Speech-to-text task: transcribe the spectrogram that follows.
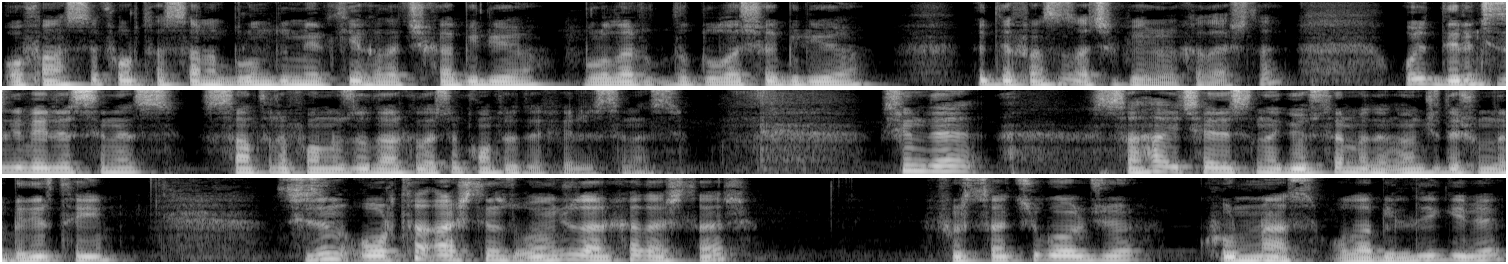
ofansif orta sahanın bulunduğu mevkiye kadar çıkabiliyor. Buralarda dolaşabiliyor ve defansız açık veriyor arkadaşlar. O yüzden derin çizgi verirsiniz. Santraforunuza da arkadaşlar kontrol hedef verirsiniz. Şimdi saha içerisinde göstermeden önce de şunu da belirteyim. Sizin orta açtığınız oyuncu da arkadaşlar fırsatçı golcü, kurnaz olabildiği gibi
